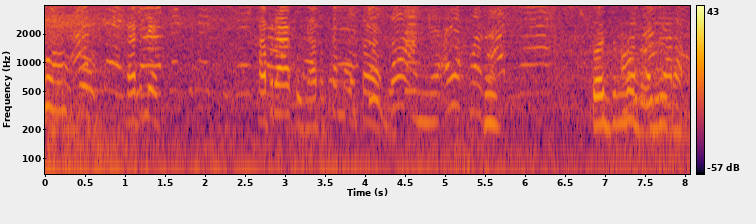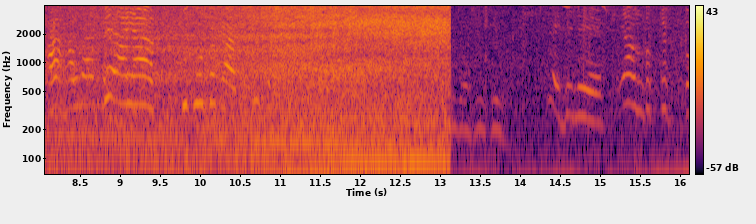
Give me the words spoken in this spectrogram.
boğuldum. Ha bile. Ha bırak koy ha bırak tam orta. Gördüm Ay, yara. Ha, Allah bir ayağı çukurda kaldı. Yandık çıktı.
